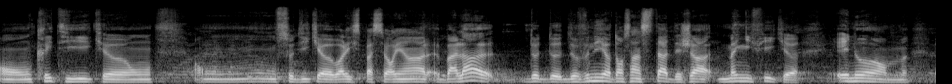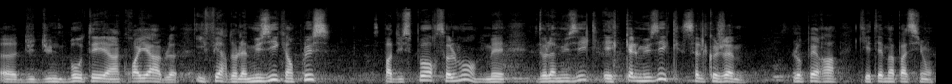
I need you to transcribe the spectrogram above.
on, critique, on, on, se dit qu'il il se passe rien, bah là, de, venir dans un stade déjà magnifique, énorme, euh, d'une beauté incroyable, y faire de la musique en plus, pas du sport seulement, mais de la musique, et quelle musique, celle que j'aime l'opéra, qui était ma passion.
